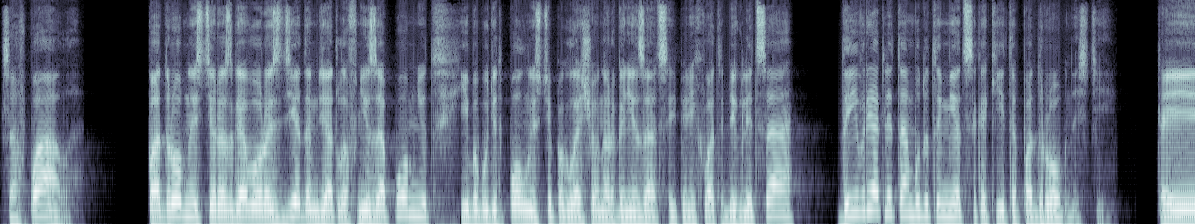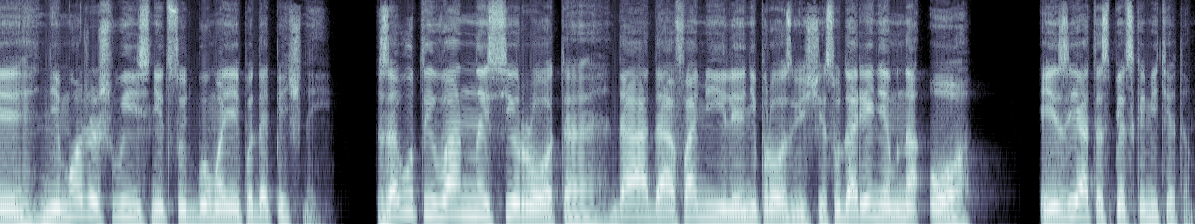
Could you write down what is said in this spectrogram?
Совпало. Подробности разговора с дедом Дятлов не запомнит, ибо будет полностью поглощен организацией перехвата беглеца, да и вряд ли там будут иметься какие-то подробности. «Ты не можешь выяснить судьбу моей подопечной? Зовут Иванна Сирота. Да-да, фамилия, не прозвище, с ударением на «О». Изъято спецкомитетом.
